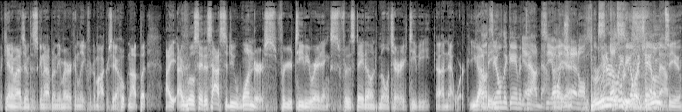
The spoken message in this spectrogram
I can't imagine if this is going to happen in the American League for Democracy. I hope not. But I, I will say this has to do wonders for your TV ratings for the state-owned military TV uh, network. You got to well, be it's the only game in Yeah, town now. It's the only yeah. channel. Literally the only channel now. to you.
